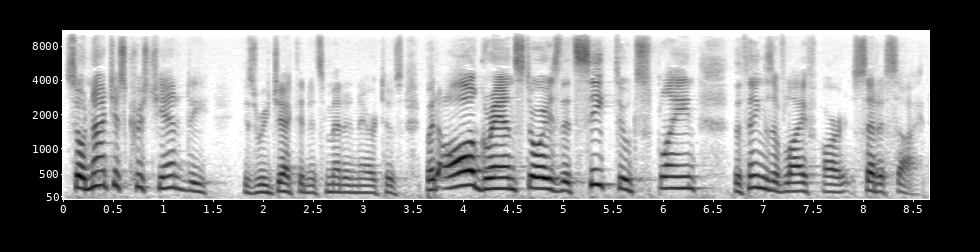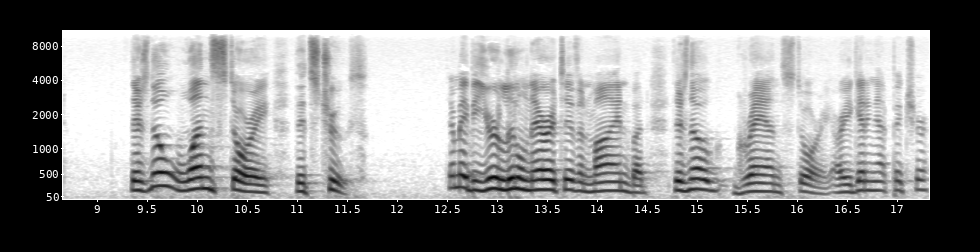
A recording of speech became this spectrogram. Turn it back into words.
So, not just Christianity is rejected in its meta narratives, but all grand stories that seek to explain the things of life are set aside. There's no one story that's truth. There may be your little narrative and mine, but there's no grand story. Are you getting that picture?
